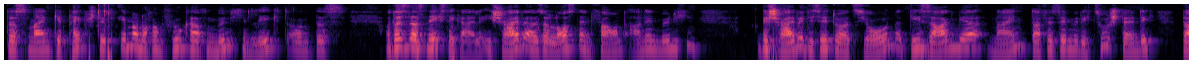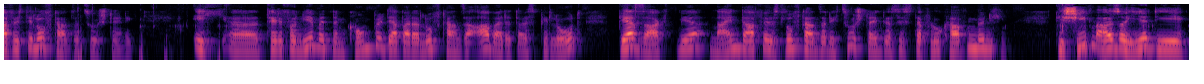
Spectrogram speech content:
dass mein Gepäckstück immer noch am Flughafen München liegt und das, und das ist das nächste Geile. Ich schreibe also Lost and Found an in München beschreibe die Situation, die sagen mir, nein, dafür sind wir nicht zuständig, dafür ist die Lufthansa zuständig. Ich äh, telefoniere mit einem Kumpel, der bei der Lufthansa arbeitet als Pilot, der sagt mir, nein, dafür ist Lufthansa nicht zuständig, das ist der Flughafen München. Die schieben also hier die,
